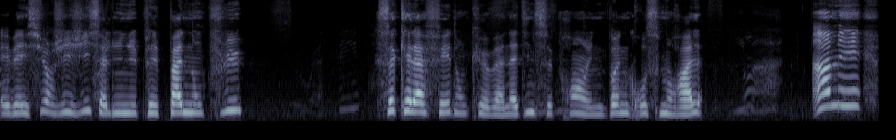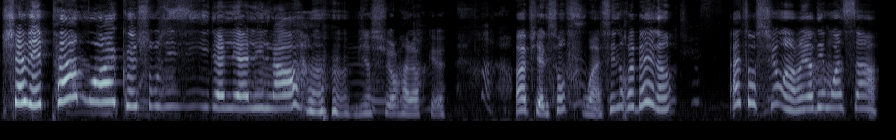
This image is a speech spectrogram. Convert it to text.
et bien sûr, Gigi, ça lui ne plaît pas non plus ce qu'elle a fait. Donc, euh, bah, Nadine se prend une bonne grosse morale. Ah, mais je savais pas, moi, que son zizi, il allait aller là. Bien sûr, alors que... Ah, puis elle s'en fout, hein. C'est une rebelle, hein. Attention, hein, regardez-moi ça.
